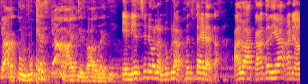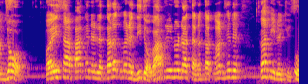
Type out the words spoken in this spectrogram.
ક્યાં? તું મુકેશ ક્યાં આટલી ગાળ લાગી? એ મેં છે ને ઓલા લુગડા ખંતાડ્યા હતા આલો આ કાગળિયા અને આમ જો પૈસા પાકે ને એટલે તરત મને દીજો વાપરી નો નાતા નકા કાન છે ને કાપી નાખીશ ઓ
